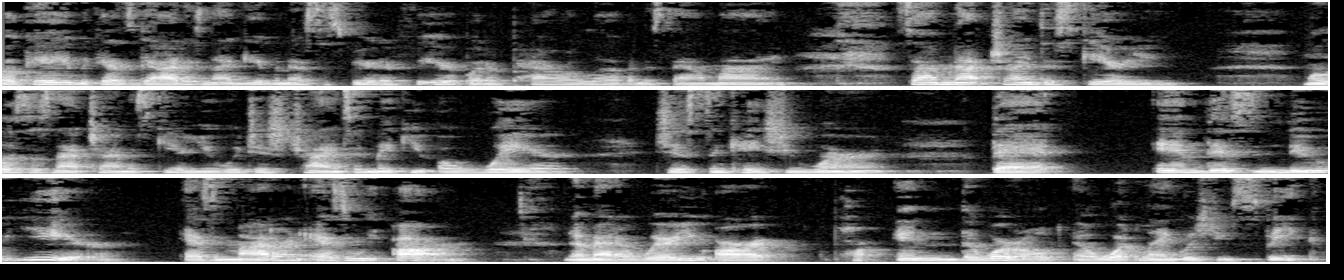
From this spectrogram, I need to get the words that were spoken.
okay? Because God has not given us a spirit of fear, but of power, love, and a sound mind. So I'm not trying to scare you. Melissa's not trying to scare you. We're just trying to make you aware, just in case you weren't, that in this new year, as modern as we are, no matter where you are in the world and what language you speak,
